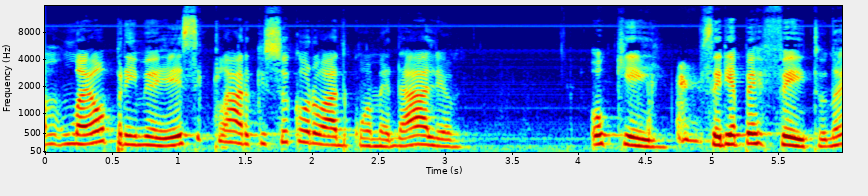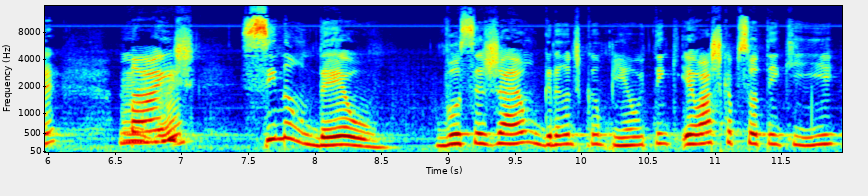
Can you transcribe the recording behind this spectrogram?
O maior prêmio é esse. Claro que se é coroado com a medalha, ok, seria perfeito, né? Uhum. Mas, uhum. se não deu, você já é um grande campeão. E tem que, eu acho que a pessoa tem que ir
